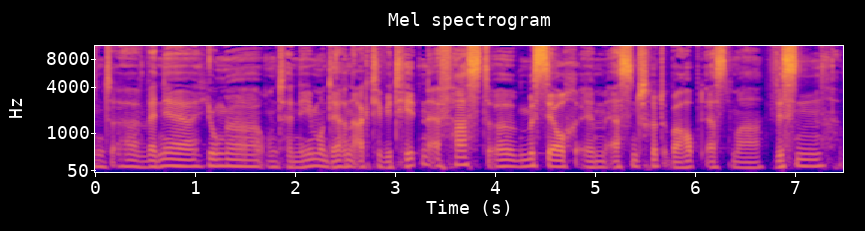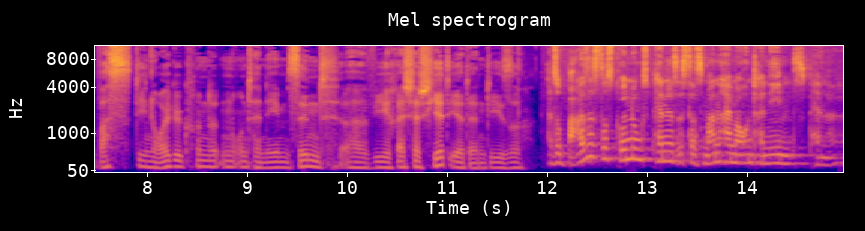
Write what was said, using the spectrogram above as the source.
Und äh, wenn ihr junge Unternehmen und deren Aktivitäten erfasst, äh, müsst ihr auch im ersten Schritt überhaupt erstmal wissen, was die neu gegründeten Unternehmen sind. Äh, wie recherchiert ihr denn diese? Also Basis des Gründungspanels ist das Mannheimer Unternehmenspanel.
